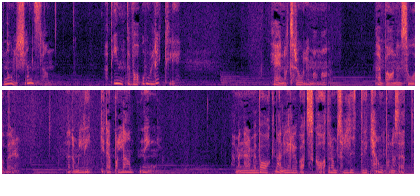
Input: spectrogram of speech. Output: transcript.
nollkänslan. Att inte vara olycklig. Jag är en otrolig mamma. När barnen sover. När de ligger där på laddning. Ja, men när de är vakna, då gäller det bara att skada dem så lite vi kan på något sätt.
